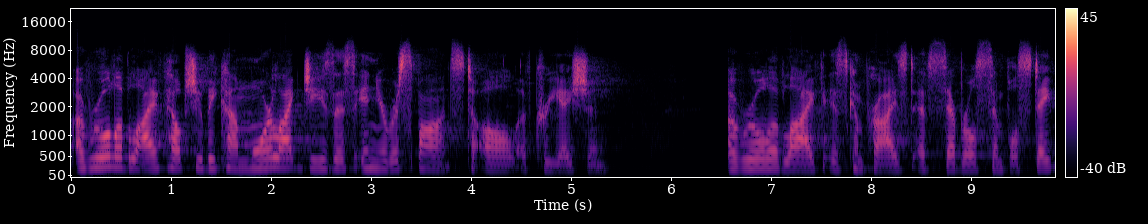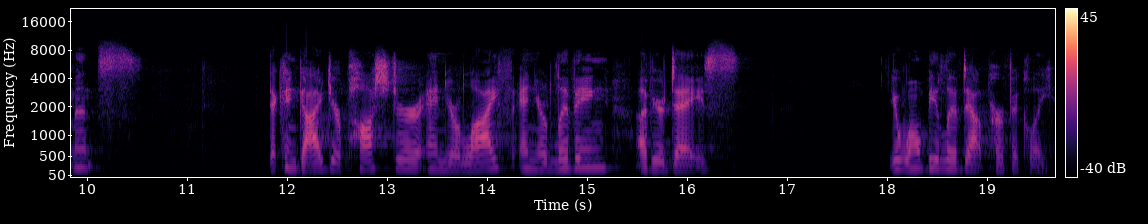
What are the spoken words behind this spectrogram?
a rule of life helps you become more like Jesus in your response to all of creation. A rule of life is comprised of several simple statements that can guide your posture and your life and your living of your days. It won't be lived out perfectly,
